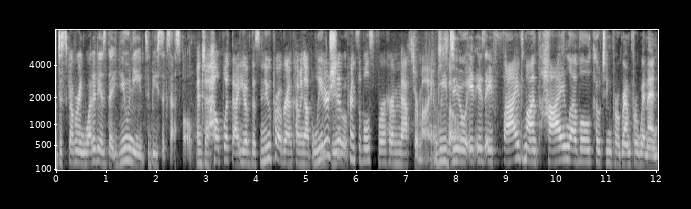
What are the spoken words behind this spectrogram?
discovering what it is that you need to be successful and to help with that you have this new program coming up leadership principles for her mastermind we so. do it is a five five month high level coaching program for women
